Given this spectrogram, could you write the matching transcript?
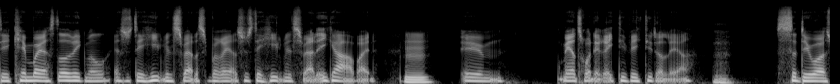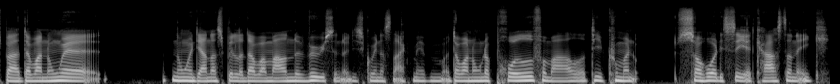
det kæmper jeg stadigvæk med. Jeg synes, det er helt vildt svært at separere. Jeg synes, det er helt vildt svært ikke at arbejde. Mm. Øhm, men jeg tror, det er rigtig vigtigt at lære. Mm. Så det var også bare, der var nogle af, nogle af de andre spillere, der var meget nervøse, når de skulle ind og snakke med dem, og der var nogen, der prøvede for meget, og det kunne man så hurtigt se, at casterne ikke,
